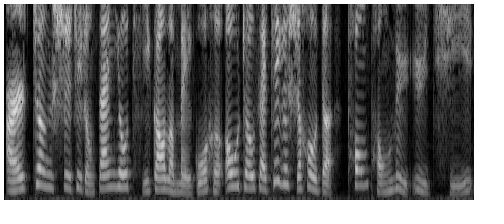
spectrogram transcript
而正是这种担忧，提高了美国和欧洲在这个时候的通膨率预期。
